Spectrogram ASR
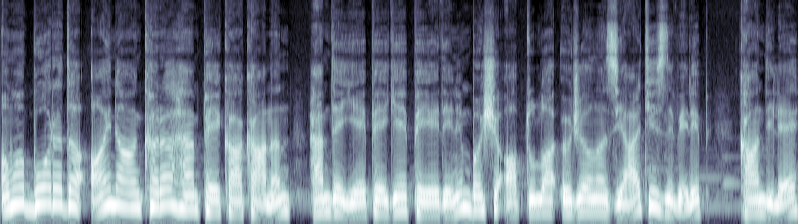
Ama bu arada aynı Ankara hem PKK'nın hem de YPG-PYD'nin başı Abdullah Öcalan'a ziyaret izni verip Kandil'e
